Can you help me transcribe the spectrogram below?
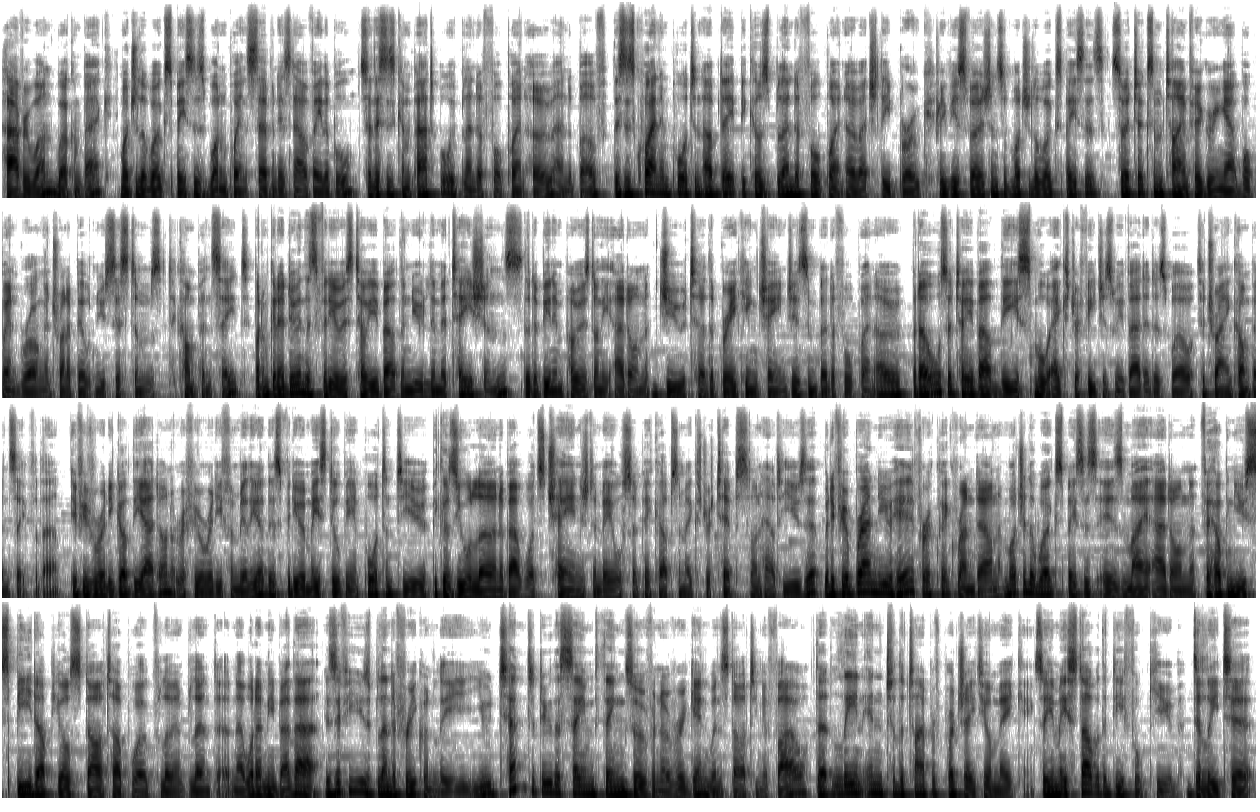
Hi everyone, welcome back. Modular Workspaces 1.7 is now available, so this is compatible with Blender 4.0 and above. This is quite an important update because Blender 4.0 actually broke previous versions of Modular Workspaces, so it took some time figuring out what went wrong and trying to build new systems to compensate. What I'm going to do in this video is tell you about the new limitations that have been imposed on the add-on due to the breaking changes in Blender 4.0, but I'll also tell you about the small extra features we've added as well to try and compensate for that. If you've already got the add-on or if you're already familiar, this video may still be important to you because you will learn about what's changed and may also pick up some extra tips on how to use it. But if you're brand new here for a quick rundown, Modular Workspaces is my add-on for helping you speed up your startup workflow in Blender. Now what I mean by that is if you use Blender frequently, you tend to do the same things over and over again when starting a file that lean into the type of project you're making. So you may start with a default cube, delete it,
